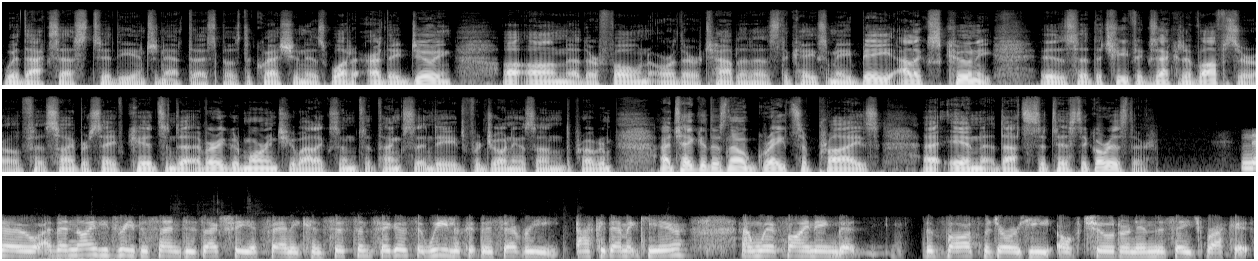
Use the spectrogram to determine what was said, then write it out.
with access to the internet. I suppose the question is, what are they doing uh, on their phone or their tablet, as the case may be? Alex Cooney is uh, the Chief Executive Officer of CyberSafe Safe Kids. And a very good morning to you, Alex, and thanks indeed for joining us on the programme. I take it there's no great surprise uh, in that statistic, or is there? No, the 93% is actually a fairly consistent figure. So we look at this every academic year, and we're finding that the vast majority of children in this age bracket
